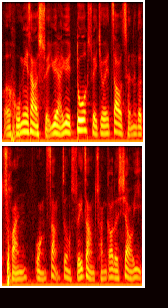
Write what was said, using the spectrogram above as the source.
呃湖面上的水越来越多，所以就会造成那个船往上这种水涨船高的效益。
